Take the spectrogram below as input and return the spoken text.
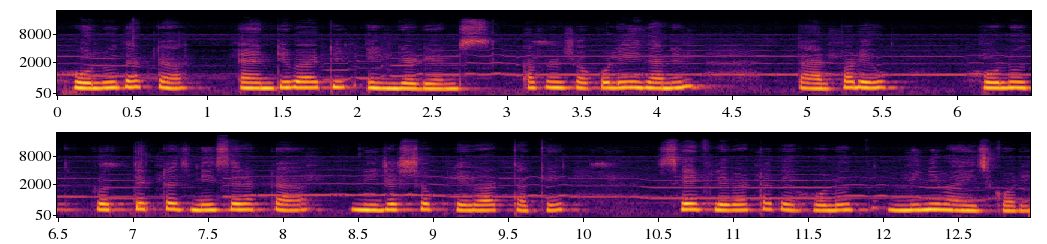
হলুদ একটা অ্যান্টিবায়োটিক ইনগ্রেডিয়েন্টস, আপনারা সকলেই জানেন। তারপরেও হলুদ প্রত্যেকটা জিনিসের একটা নিজস্ব ফ্লেভার থাকে। সেই ফ্লেভারটাকে হলুদ মিনিমাইজ করে।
